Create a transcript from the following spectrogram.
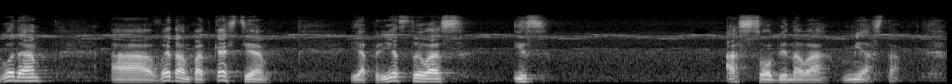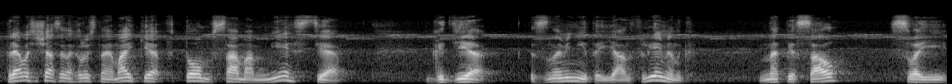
года. А в этом подкасте я приветствую вас из особенного места. Прямо сейчас я нахожусь на Ямайке в том самом месте, где знаменитый Ян Флеминг написал свои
